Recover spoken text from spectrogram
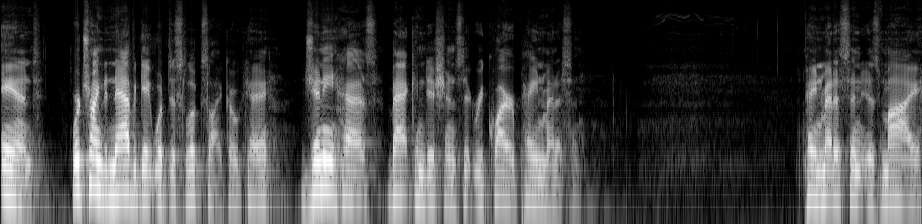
And we're trying to navigate what this looks like, okay? Jenny has back conditions that require pain medicine. Pain medicine is my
